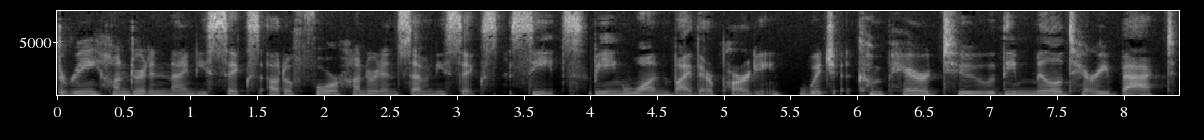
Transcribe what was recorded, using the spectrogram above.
396 out of 476 seats being won by their party, which compared to the military backed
